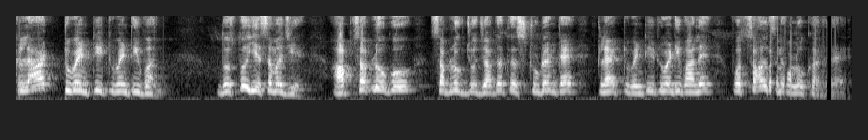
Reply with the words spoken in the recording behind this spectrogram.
क्लाट 2021 दोस्तों ये समझिए आप सब लोगों सब लोग जो ज़्यादातर स्टूडेंट है क्लैट 2020 वाले वो साल से फॉलो कर रहे हैं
